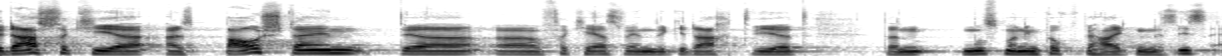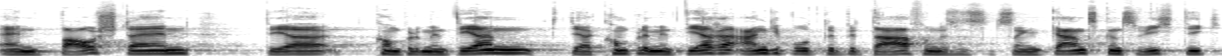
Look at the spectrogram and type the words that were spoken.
Bedarfsverkehr als Baustein der äh, Verkehrswende gedacht wird, dann muss man im Kopf behalten, es ist ein Baustein, der, komplementären, der komplementäre Angebote bedarf und es ist sozusagen ganz, ganz wichtig,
